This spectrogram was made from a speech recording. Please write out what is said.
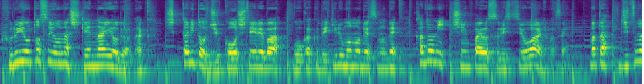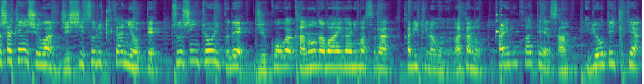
振り落とすような試験内容ではなくしっかりと受講していれば合格できるものですので過度に心配をする必要はありません。また実務者研修は実施する期間によって通信教育で受講が可能な場合がありますがカリキュラムの中の介護課程3医療的ケア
